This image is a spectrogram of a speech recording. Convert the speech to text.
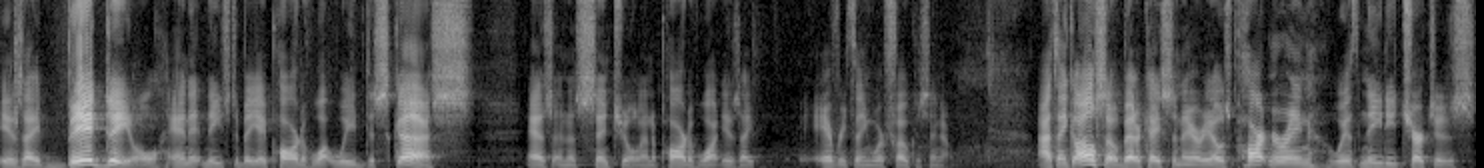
is a big deal and it needs to be a part of what we discuss as an essential and a part of what is a everything we're focusing on. I think also better case scenarios partnering with needy churches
